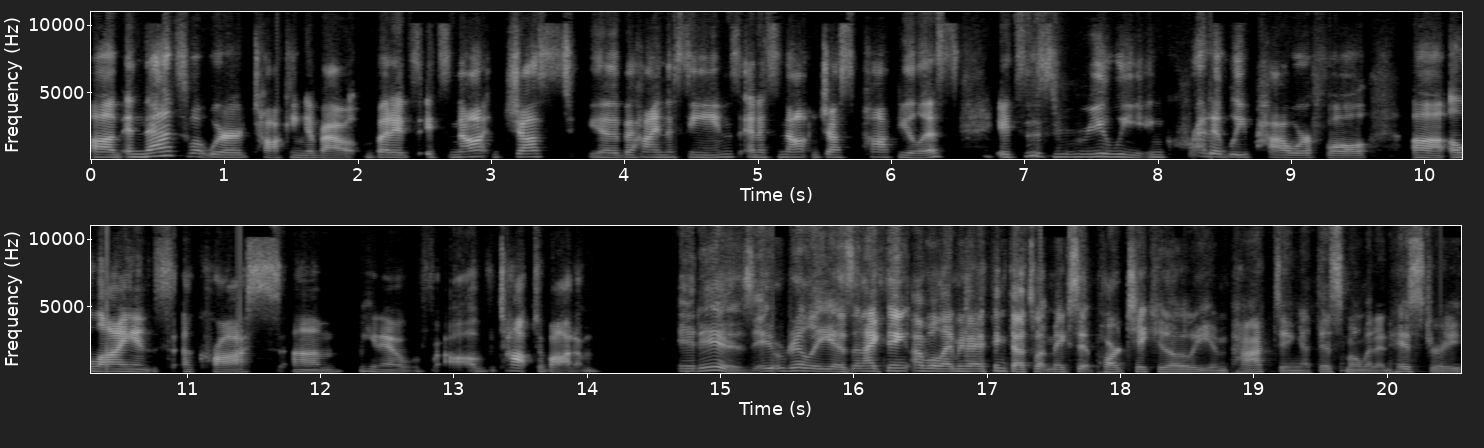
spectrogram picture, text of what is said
um, and that's what we're talking about but it's it's not just you know behind the scenes and it's not just populist. It's this really incredibly powerful uh, alliance across um, you know top to bottom it is. It really is. And I think, well, I mean, I think that's what makes it particularly impacting at this moment in history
